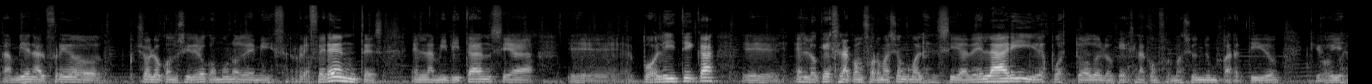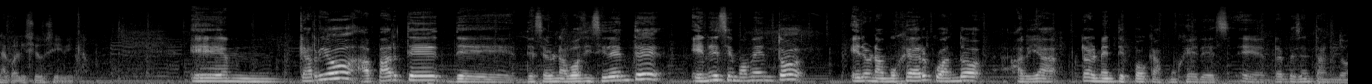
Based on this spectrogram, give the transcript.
también Alfredo yo lo considero como uno de mis referentes en la militancia eh, política, eh, en lo que es la conformación, como les decía, del ARI y después todo lo que es la conformación de un partido que hoy es la coalición cívica. Eh, Carrió, aparte de, de ser una voz disidente, en ese momento era una mujer cuando había realmente pocas mujeres eh, representando.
